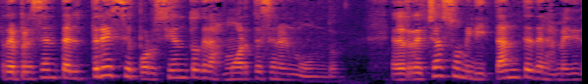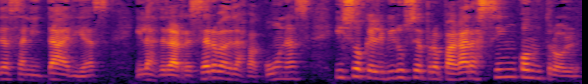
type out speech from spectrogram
representa el 13% de las muertes en el mundo. El rechazo militante de las medidas sanitarias y las de la reserva de las vacunas hizo que el virus se propagara sin control,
